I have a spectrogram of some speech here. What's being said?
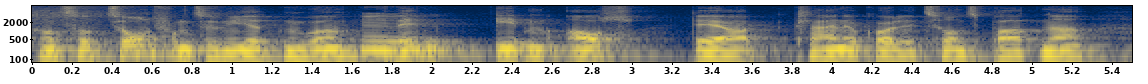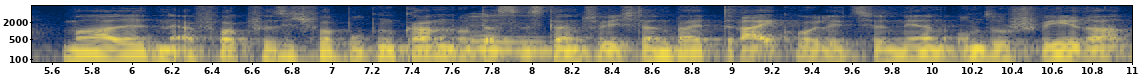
Konstruktion funktioniert nur, mhm. wenn eben auch der kleine Koalitionspartner mal einen Erfolg für sich verbuchen kann. Und das mhm. ist natürlich dann bei drei Koalitionären umso schwerer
